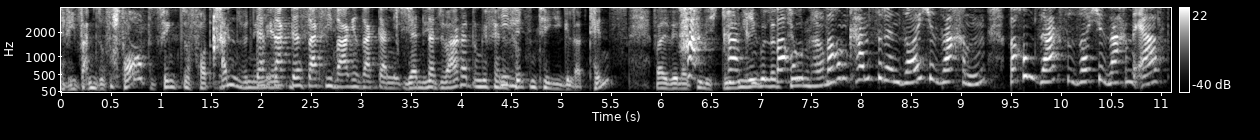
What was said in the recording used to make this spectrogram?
Ja, wie wann sofort? Das fängt sofort an. Wenn Das sagt, das sagt die Waage, sagt er nicht. ja, die das, Waage hat ungefähr eine die- 14-tägige Latenz, weil wir natürlich Ha, Carsten, Gegenregulationen warum, haben. Warum kannst du denn solche Sachen, warum sagst du solche Sachen erst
